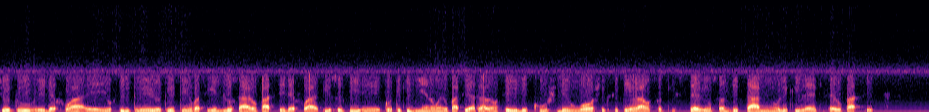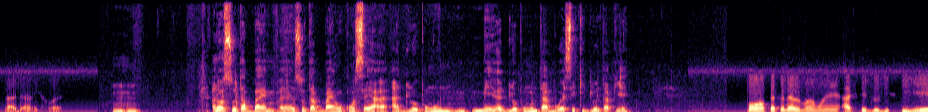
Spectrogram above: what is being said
surtout, et des fois, et il filtré, il traité, parce que de l'eau, ça a passé des fois, puis surtout, et côté qui vient loin, il passé à travers une série de couches, de wash, etc., sorte qui sert une sorte de tamis moléculaire qui fait passer là-dedans, ouais. Mhm. Alors, sou tap bayan bay euh, ou konsey a, a dlo pou moun, meye dlo pou moun tap bwe, se ki dlo tapye? Bon, personelman, mwen achete dlo diskiye,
